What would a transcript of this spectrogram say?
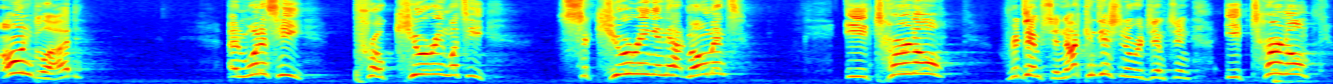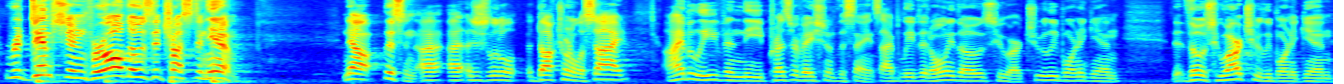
own blood. And what is he procuring? What's he securing in that moment? Eternal redemption, not conditional redemption, eternal redemption for all those that trust in him. Now, listen, just a little doctrinal aside. I believe in the preservation of the saints. I believe that only those who are truly born again that those who are truly born again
